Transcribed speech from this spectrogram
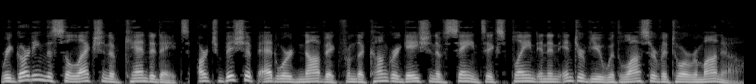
Regarding the selection of candidates, Archbishop Edward Nowak from the Congregation of Saints explained in an interview with L'Osservatore Romano,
